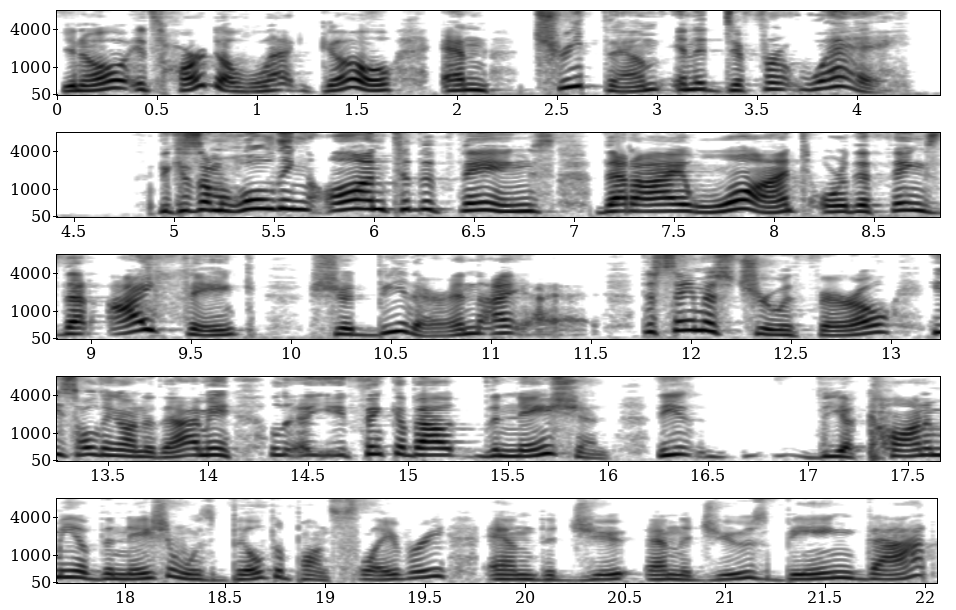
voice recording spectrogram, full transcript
You know, it's hard to let go and treat them in a different way because I'm holding on to the things that I want or the things that I think should be there. And I, I The same is true with Pharaoh. He's holding on to that. I mean, you think about the nation. The, the economy of the nation was built upon slavery and the, Jew, and the Jews being that.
